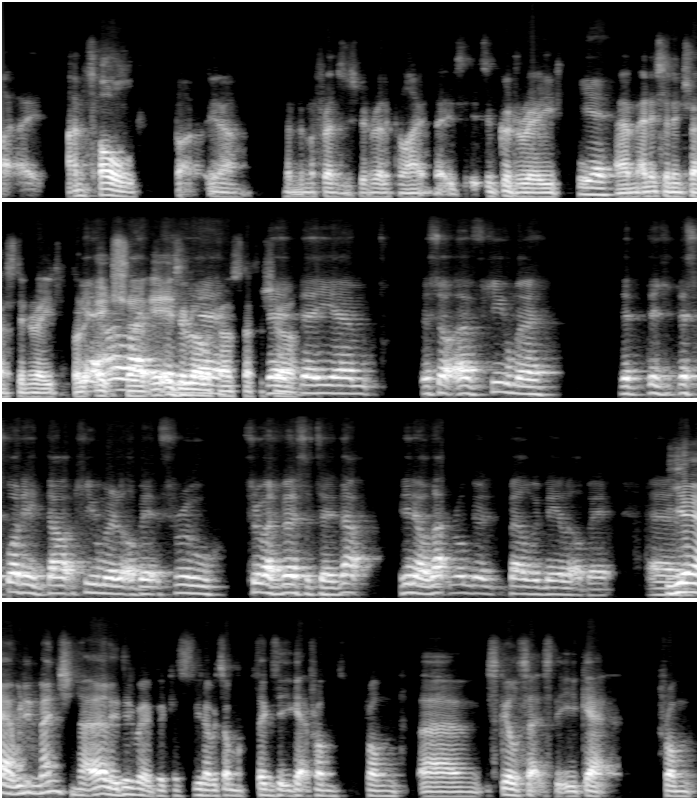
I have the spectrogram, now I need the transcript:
I, i'm told but you know my friends have just been really polite that it's, it's a good read yeah. um, and it's an interesting read but Yeah, it's uh, it is a roller coaster for The sure the um the sort of humour, the the the squaddie dark humour a little bit through through adversity. That you know that rung a bell with me a little bit. Um, yeah we didn't mention that earlier did we because you know it's some things that you get from from um, skill sets that you get from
